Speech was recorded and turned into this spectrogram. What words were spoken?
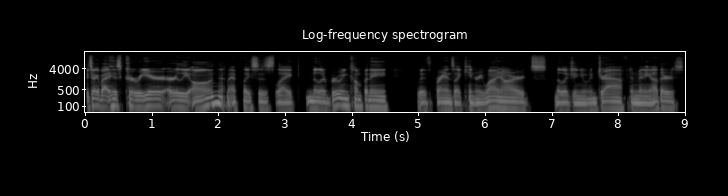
We talk about his career early on at places like Miller Brewing Company, with brands like Henry Weinhard's, Miller Genuine Draft, and many others.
